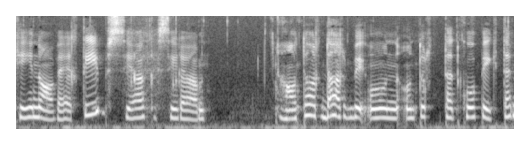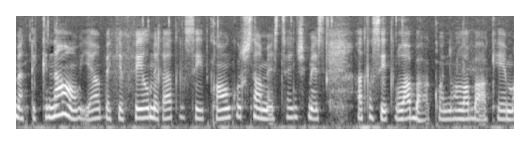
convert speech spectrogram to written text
kino vērtības, ja? kas ir. Um, autora darbi, un, un tur tāda kopīga tematika nav. Ja? Bet, ja filma ir atlasīta konkursā, mēs cenšamies atlasīt labāko no labākajiem.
